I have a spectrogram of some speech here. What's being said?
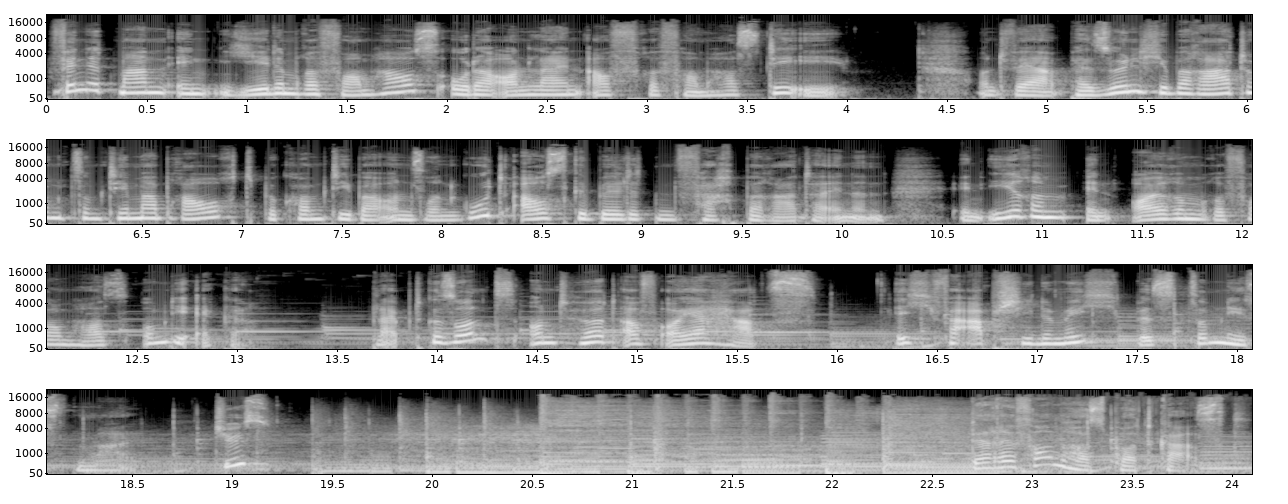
findet man in jedem Reformhaus oder online auf reformhaus.de. Und wer persönliche Beratung zum Thema braucht, bekommt die bei unseren gut ausgebildeten Fachberaterinnen in ihrem, in eurem Reformhaus um die Ecke. Bleibt gesund und hört auf euer Herz. Ich verabschiede mich bis zum nächsten Mal. Tschüss. Der Reformhaus Podcast.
